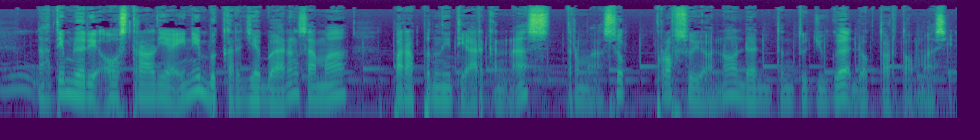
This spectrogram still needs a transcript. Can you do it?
Nah, tim dari Australia ini bekerja bareng sama para peneliti Arkenas, termasuk Prof. Suyono dan tentu juga Dr. Thomas ya.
